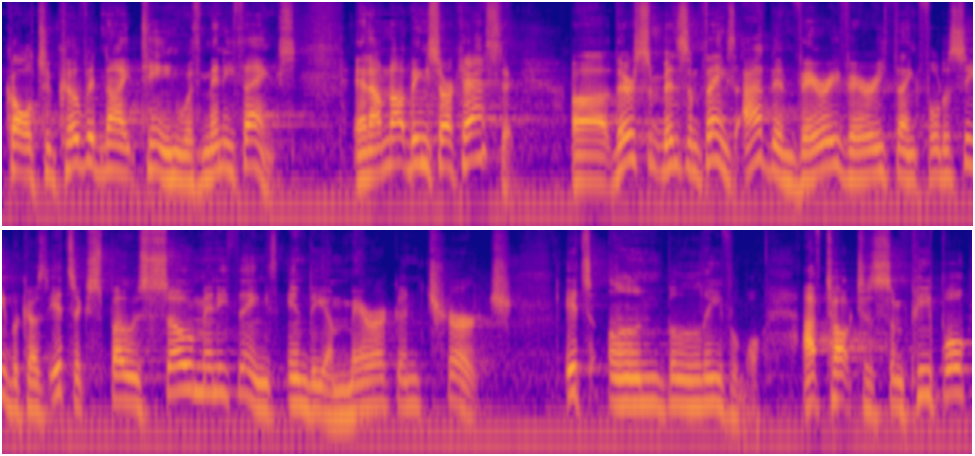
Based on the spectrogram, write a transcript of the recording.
called To COVID 19 with Many Thanks. And I'm not being sarcastic. Uh, there's some, been some things I've been very, very thankful to see because it's exposed so many things in the American church. It's unbelievable. I've talked to some people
